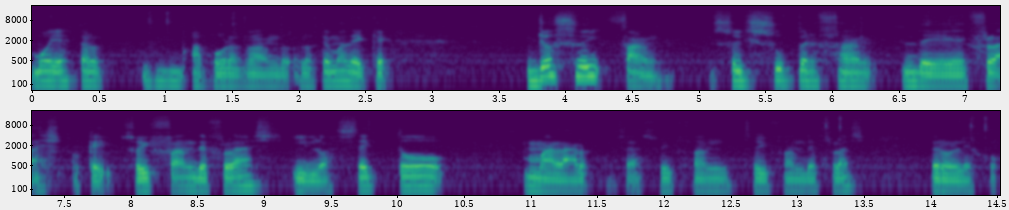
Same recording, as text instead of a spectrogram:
voy a estar abordando los temas de que yo soy fan soy súper fan de Flash ok soy fan de Flash y lo acepto malar o sea soy fan soy fan de Flash pero lejos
